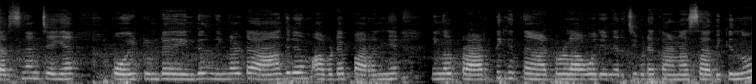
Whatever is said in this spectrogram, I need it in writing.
ദർശനം ചെയ്യാൻ പോയിട്ടുണ്ട് എങ്കിൽ നിങ്ങളുടെ ആഗ്രഹം അവിടെ പറഞ്ഞ് നിങ്ങൾ പ്രാർത്ഥിക്കുന്നതായിട്ടുള്ള ഒരു എനർജി ഇവിടെ കാണാൻ സാധിക്കുന്നു.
